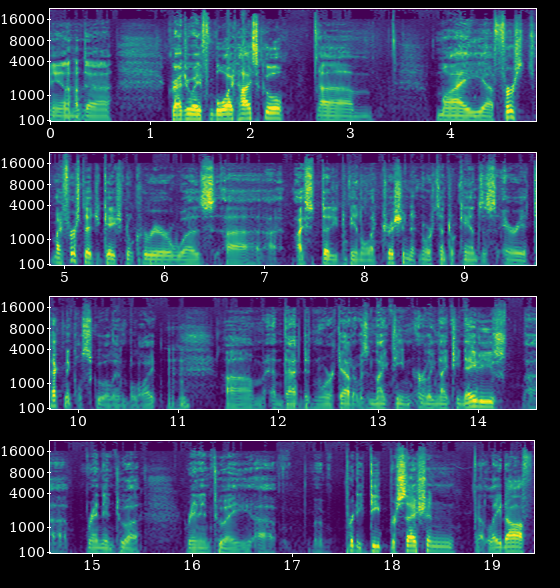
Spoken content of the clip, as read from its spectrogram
and uh, graduated from Beloit High School. Um, my uh, first my first educational career was uh, I studied to be an electrician at North Central Kansas Area Technical School in Beloit, um, and that didn't work out. It was 19 early 1980s. Uh, ran into a ran into a, uh, a pretty deep recession. Got laid off.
